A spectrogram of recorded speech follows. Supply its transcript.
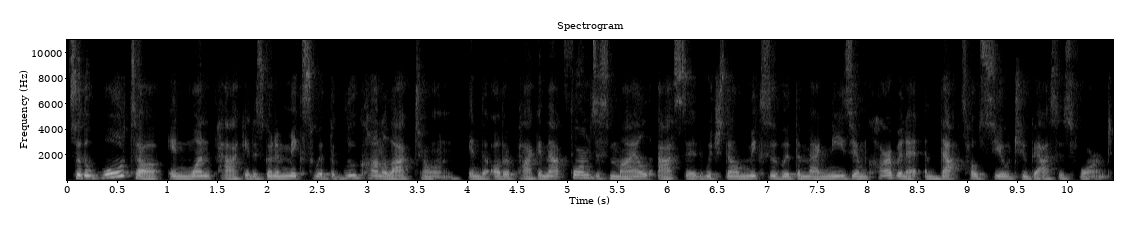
so the water in one packet is going to mix with the gluconolactone in the other packet, and that forms this mild acid, which then mixes with the magnesium carbonate, and that's how CO2 gas is formed.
